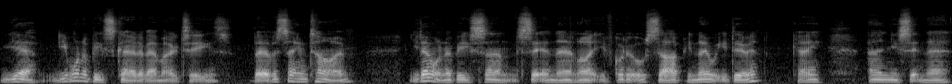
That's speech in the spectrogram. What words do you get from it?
yeah, you want to be scared of MOTs, but at the same time, you don't want to be sitting there like you've got it all set up, you know what you're doing, okay, and you're sitting there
